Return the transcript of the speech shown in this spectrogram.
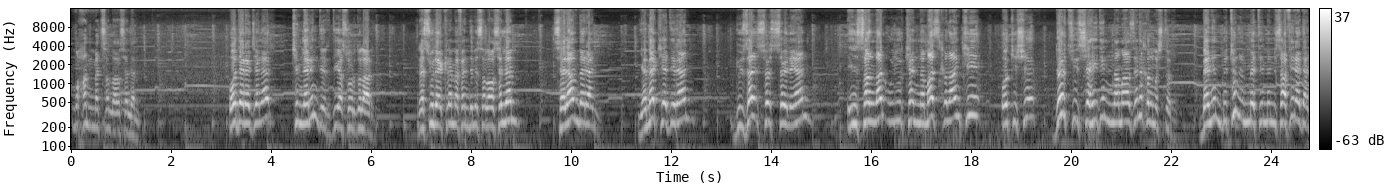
Muhammed sallallahu aleyhi ve sellem o dereceler kimlerindir diye sordular. Resul-i Ekrem Efendimiz sallallahu aleyhi ve sellem selam veren, yemek yediren, güzel söz söyleyen, insanlar uyurken namaz kılan ki o kişi 400 şehidin namazını kılmıştır. Benim bütün ümmetimi misafir eden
